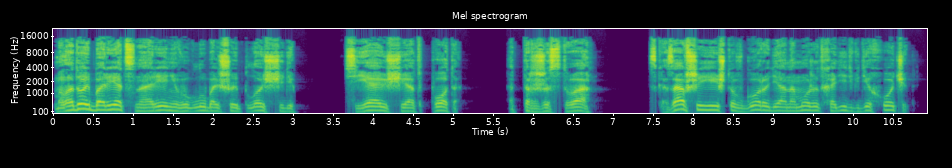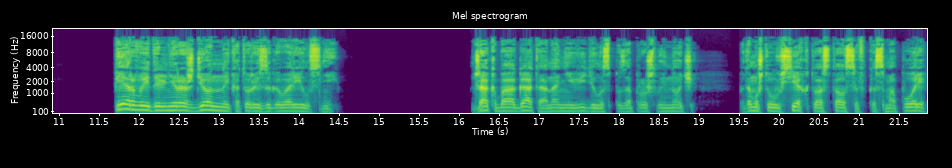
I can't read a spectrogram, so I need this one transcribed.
Молодой борец на арене в углу большой площади, сияющий от пота, от торжества, сказавший ей, что в городе она может ходить где хочет. Первый дальнерожденный, который заговорил с ней. Джакоба Агата она не видела с позапрошлой ночи потому что у всех, кто остался в космопоре,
